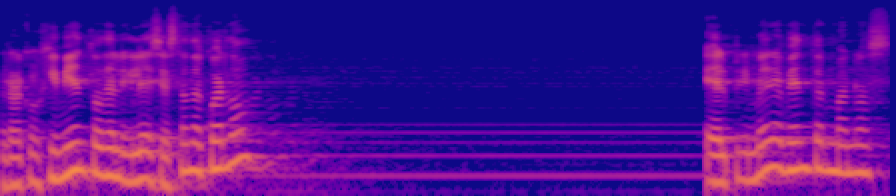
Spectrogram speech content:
El recogimiento de la iglesia. ¿Están de acuerdo? El primer evento, hermanos,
